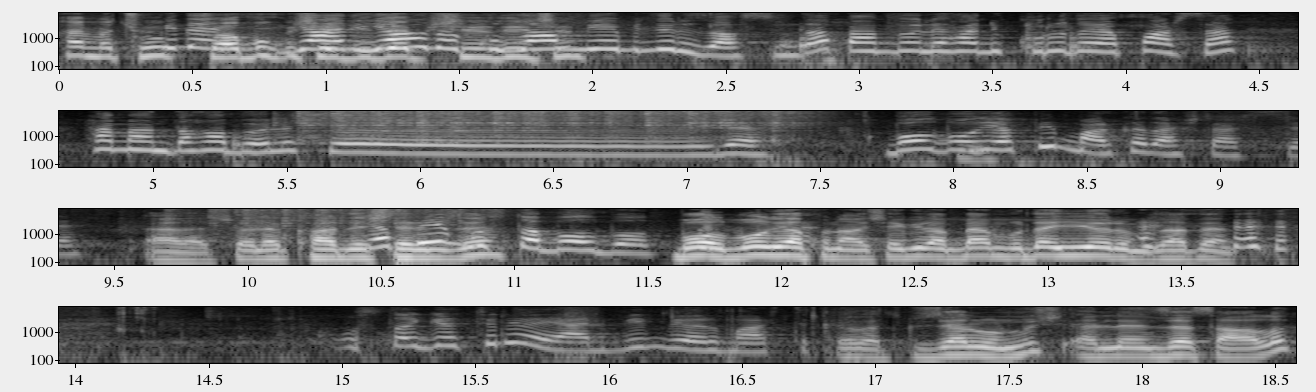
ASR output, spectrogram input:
hemen çok Bir de çabuk bir yani şekilde yağ da pişirdiği için. kullanmayabiliriz aslında. Ben böyle hani kuru da yaparsak hemen daha böyle şöyle bol bol yapayım mı arkadaşlar size? Evet şöyle Yapayım kardeşlerimize mı usta bol bol? bol bol yapın Ayşegül Hanım. Ben burada yiyorum zaten. Usta götürüyor yani bilmiyorum artık. evet güzel olmuş. Ellerinize sağlık.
